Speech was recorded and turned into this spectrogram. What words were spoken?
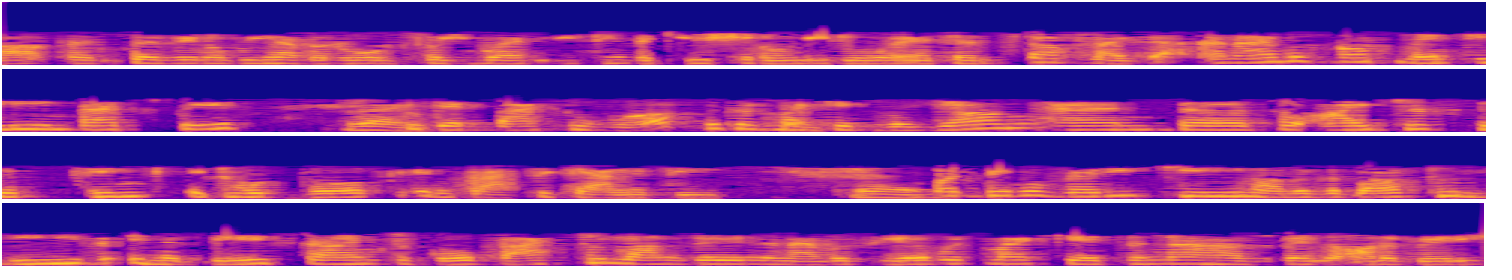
up and says you know we have a role for you and we think that you should only do it and stuff like that, and I was not mentally in that space Right. to get back to work because my Right. kids were young and uh, so I just didn't think it would work in practicality. Right. But they were very keen. I was about to leave in a day's time to go back to London and I was here with my kids and my husband on a very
